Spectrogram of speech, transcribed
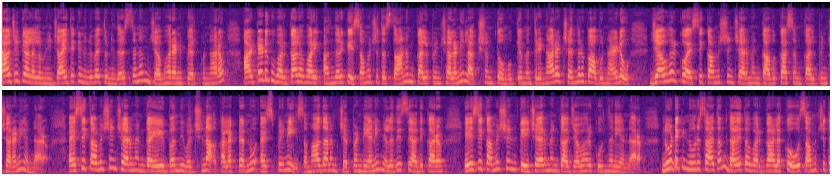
రాజకీయాలలో నిజాయితీకి నిలువెత్తు నిదర్శనం జవహర్ అని పేర్కొన్నారు. అట్టడుగు వర్గాల వారి అందరికీ సముచిత స్థానం కల్పించాలని లక్ష్యంతో ముఖ్యమంత్రి నారా చంద్రబాబు నాయుడు జవహర్కు ఎస్సీ కమిషన్ చైర్మన్గా అవకాశం కల్పించారని అన్నారు. ఎస్సీ కమిషన్ చైర్మన్గా ఏ ఇబ్బంది వచ్చినా కలెక్టర్ను ఎస్పీని సమాధానం చెప్పండి అని నిలదీసే అధికారం ఏసీ కమిషన్కి చైర్మన్గా జవహర్కు ఉందని అన్నారు. నూటికి నూరు శాతం దళిత వర్గాలకు సముచిత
